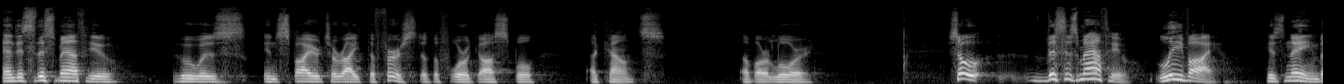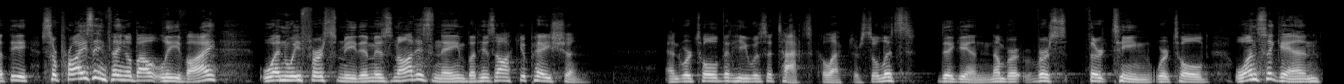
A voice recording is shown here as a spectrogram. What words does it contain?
And it's this Matthew who was inspired to write the first of the four gospel accounts of our Lord. So, this is Matthew, Levi, his name. But the surprising thing about Levi, when we first meet him, is not his name, but his occupation. And we're told that he was a tax collector. So let's dig in. Number, verse 13, we're told, Once again,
